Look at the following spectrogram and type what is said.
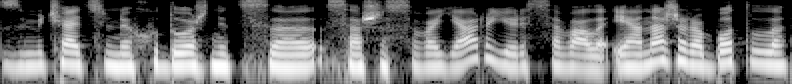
замечательная художница Саша Савояр ее рисовала, и она же работала,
